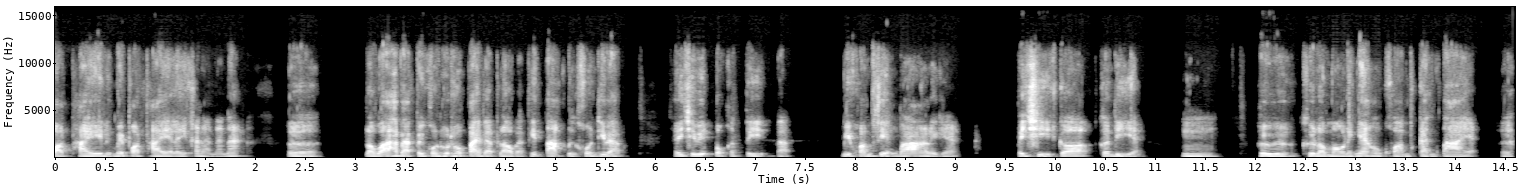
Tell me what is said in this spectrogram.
ปลอดภัยหรือไม่ปลอดภัยอะไรขนาดนั้นนะเออ เราว่าถ้าแบบเป็นคนทั่วไปแบบเราแบบพี่ตั๊กหรือคนที่แบบใช้ชีวิตปกติแบบมีความเสี่ยงบ้างอะไรเงี้ย ไปฉีดก็ก็ดีอะ อืม คือคือเรามองในแง่ของความกันตายอะเออ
